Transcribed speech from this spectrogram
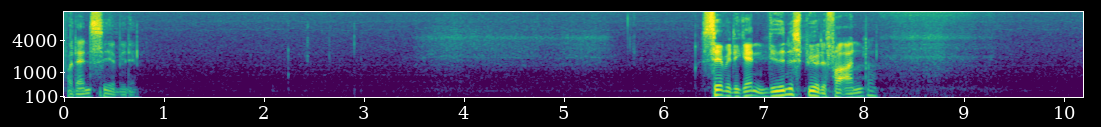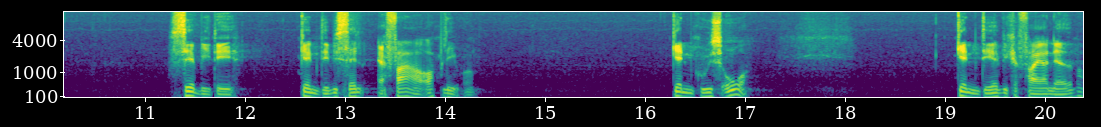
Hvordan ser vi det? Ser vi det gennem vidnesbyrde fra andre? Ser vi det gennem det, vi selv erfarer og oplever? Gennem Guds ord? Gennem det, at vi kan fejre nadver?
